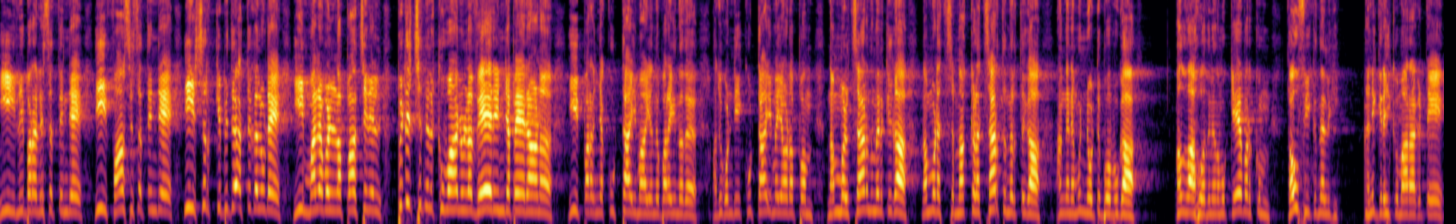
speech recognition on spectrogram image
ഈ ലിബറലിസത്തിന്റെ ഈ ഫാസിസത്തിന്റെ ഈ സിർക്ക് വിദഗ്ധകളുടെ ഈ മലവെള്ള പാച്ചിലിൽ പിടിച്ചു നിൽക്കുവാനുള്ള വേരിന്റെ പേരാണ് ഈ പറഞ്ഞ കൂട്ടായ്മ എന്ന് പറയുന്നത്. അതുകൊണ്ട് ഈ കൂട്ടായ്മയോടൊപ്പം നമ്മൾ ചേർന്ന് നിൽക്കുക നമ്മുടെ മക്കളെ ചേർത്ത് നിർത്തുക അങ്ങനെ മുന്നോട്ട് പോവുക. അള്ളാഹു അതിനെ നമുക്ക് ഏവർക്കും തൗഫീക്ക് നൽകി അനുഗ്രഹിക്കുമാറാകട്ടെ.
